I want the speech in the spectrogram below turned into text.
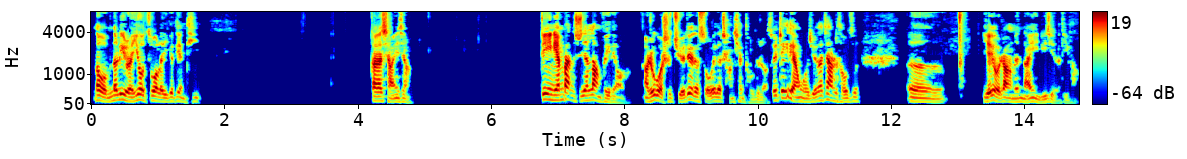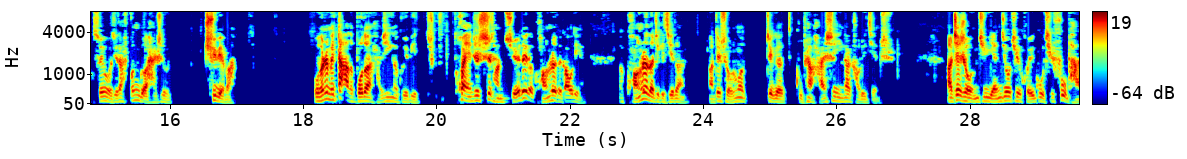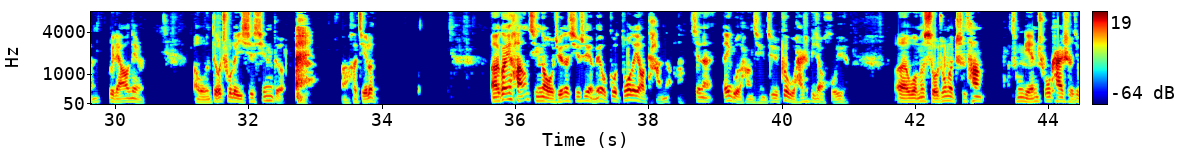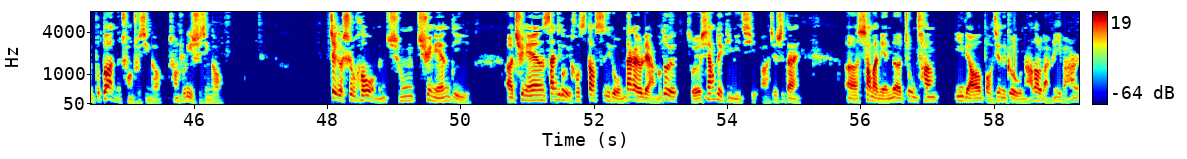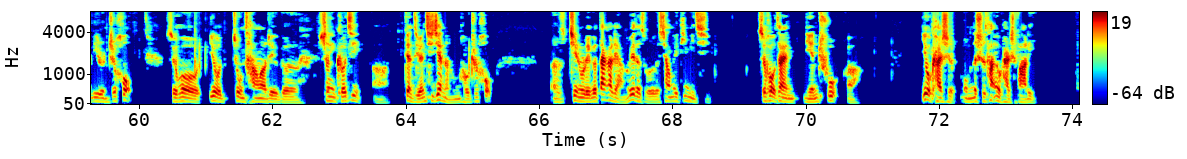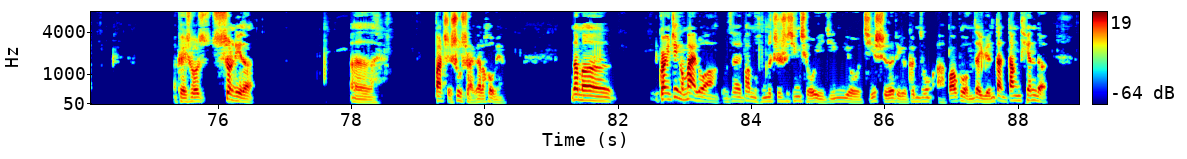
那我们的利润又做了一个电梯。大家想一想，这一年半的时间浪费掉了啊！如果是绝对的所谓的长线投资者，所以这一点我觉得价值投资，呃。也有让人难以理解的地方，所以我觉得风格还是有区别吧。我们认为大的波段还是应该规避。换言之，市场绝对的狂热的高点，啊，狂热的这个阶段啊，对手中的这个股票还是应该考虑减持。啊，这是我们去研究、去回顾、去复盘威廉奥内尔，啊，我们得出了一些心得 啊和结论。啊，关于行情呢，我觉得其实也没有过多的要谈的啊。现在 A 股的行情，就是个股还是比较活跃。呃，我们手中的持仓。从年初开始就不断的创出新高，创出历史新高。这个是和我们从去年底，啊，去年三季度以后到四季度，我们大概有两个多月左右相对低迷期啊，就是在呃上半年的重仓医疗保健的个股拿到了百分之一百二利润之后，随后又重仓了这个生意科技啊、电子元器件的龙头之后，呃，进入了一个大概两个月的左右的相对低迷期，之后在年初啊。又开始，我们的持仓又开始发力，可以说顺利的，呃，把指数甩在了后面。那么，关于这个脉络啊，我在半亩红的知识星球已经有及时的这个跟踪啊，包括我们在元旦当天的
